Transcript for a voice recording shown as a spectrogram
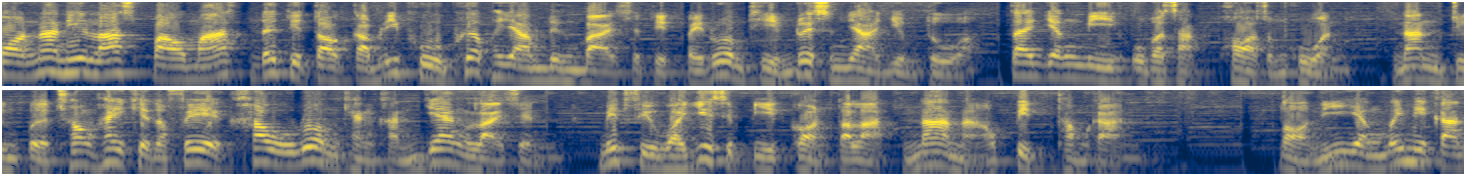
ก่อนหน้านี้ลาสเปามัสได้ติดต่อกับลิพูเพื่อพยายามดึงบายสติดไปร่วมทีมด้วยสัญญายืมตัว แต่ยังมีอุปสรรคพอสมควร นั่นจึงเปิดช่องให้เคตาเฟ่เข้าร่วมแข่งขันแย่งลายเซ็น มิดฟิลด์วัย 20 ปีก่อนตลาดหน้าหนาวปิดทำการ ตอนนี้ยังไม่มีการ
